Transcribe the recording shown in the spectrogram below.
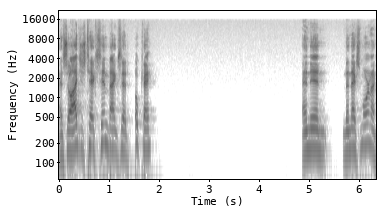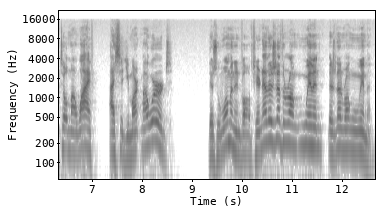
And so I just texted him back and said, Okay. And then the next morning, I told my wife, I said, You mark my words. There's a woman involved here. Now, there's nothing wrong with women. There's nothing wrong with women.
